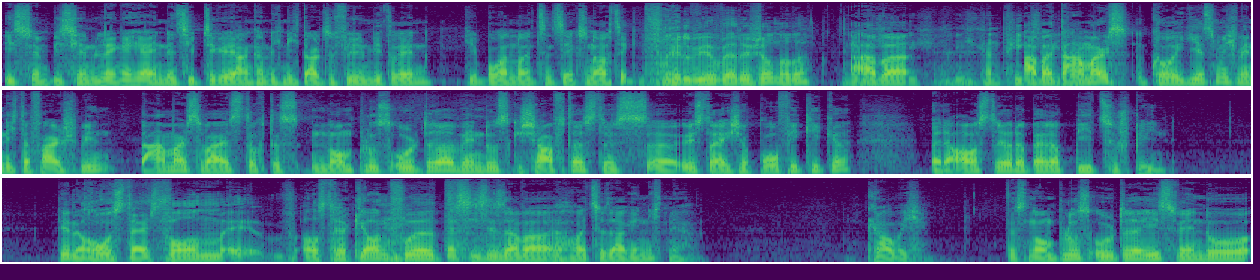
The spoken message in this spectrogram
ist so ein bisschen länger her, in den 70er Jahren kann ich nicht allzu viel mitreden, geboren 1986. Frill wir werde schon, oder? Aber, ich, ich, ich aber damals, korrigier's mich, wenn ich da falsch bin, damals war es doch das Nonplusultra, wenn du es geschafft hast, als äh, österreichischer Profikicker bei der Austria oder bei Rapid zu spielen. Genau. Großteils. Vom äh, Austria Klagenfurt. Das ist es aber heutzutage nicht mehr. Glaube ich. Das Nonplusultra ist, wenn du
